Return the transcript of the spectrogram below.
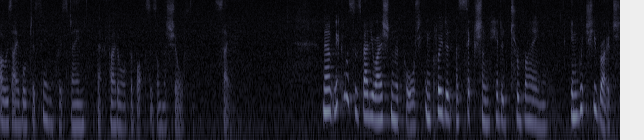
I was able to send Christine that photo of the boxes on the shelf, safe. Now, Nicholas's valuation report included a section headed Terrain, in which he wrote,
